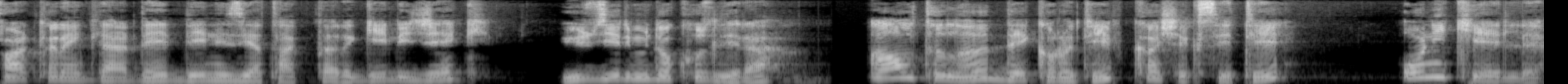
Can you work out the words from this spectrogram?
Farklı renklerde deniz yatakları gelecek 129 lira. Altılı dekoratif kaşık seti 12.50.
